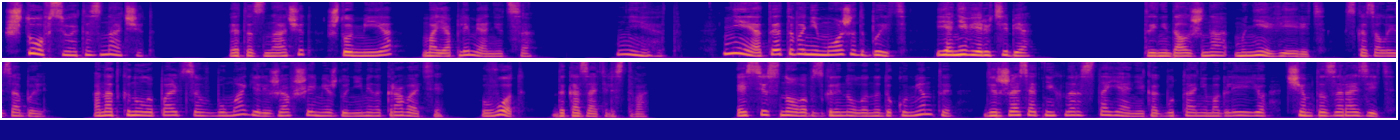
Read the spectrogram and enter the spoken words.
Что все это значит?» Это значит, что Мия — моя племянница. Нет, нет, этого не может быть. Я не верю тебе. Ты не должна мне верить, сказала Изабель. Она ткнула пальцем в бумаге, лежавшие между ними на кровати. Вот доказательства. Эсси снова взглянула на документы, держась от них на расстоянии, как будто они могли ее чем-то заразить.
